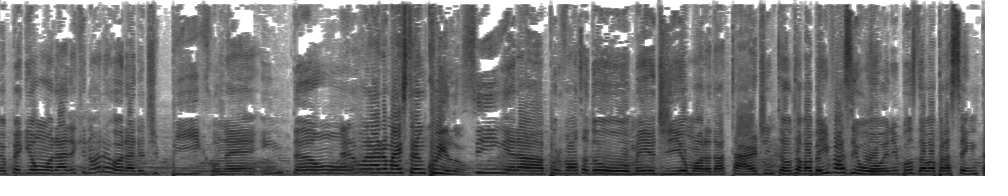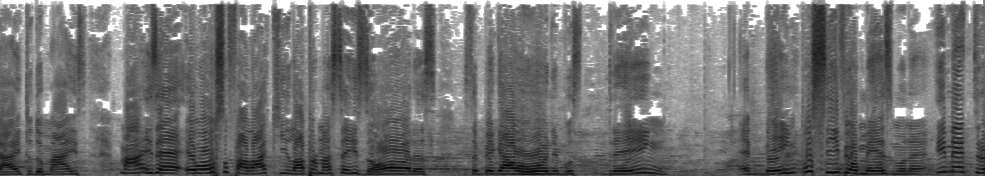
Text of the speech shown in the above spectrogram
eu peguei um horário que não era horário de pico, né? Então. Era um horário mais tranquilo. Sim, era por volta do meio-dia, uma hora da tarde, então tava bem vazio o ônibus, dava pra sentar e tudo mais. Mas é, eu ouço falar que lá por umas seis horas, você pegar ônibus, trem, é bem impossível mesmo, né? E metrô,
